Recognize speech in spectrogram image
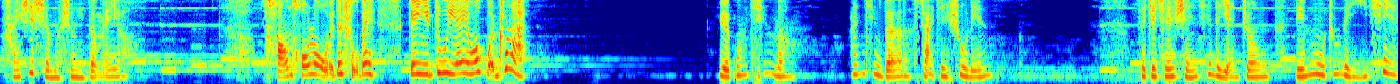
还是什么声音都没有。藏头露尾的鼠辈，给你猪爷爷我滚出来！月光清冷，安静的洒进树林。在这群神仙的眼中，林木中的一切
